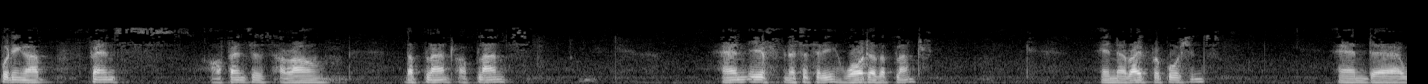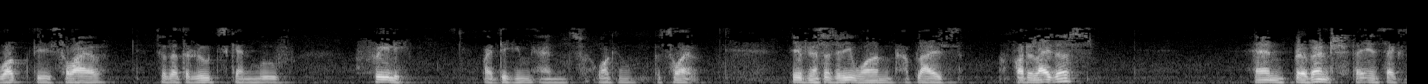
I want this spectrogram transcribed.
putting up fence or fences around the plant or plants and if necessary water the plant in the right proportions and uh, work the soil so that the roots can move freely by digging and working the soil. If necessary, one applies fertilizers and prevent the insects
